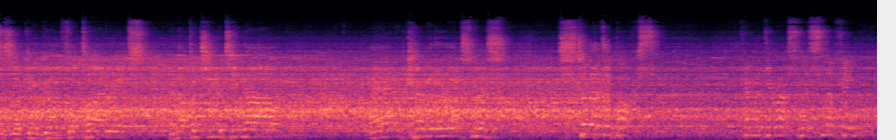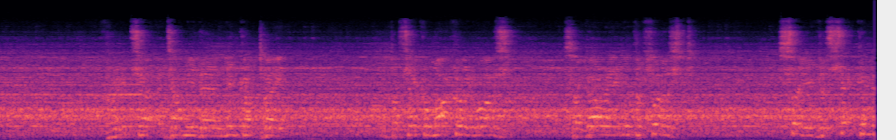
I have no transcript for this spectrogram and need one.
This is looking good for Pirates. An opportunity now. And Kermit Erasmus still at the box. Kermit Erasmus nothing. Great uh, dummy there, link-up play. Paseka Mako it was. Sagare with the first save, the second.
